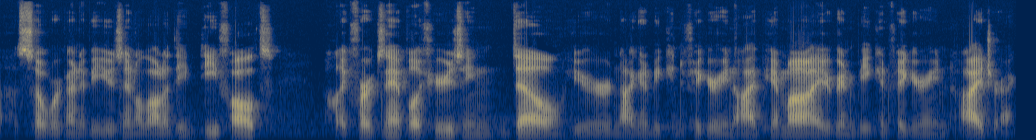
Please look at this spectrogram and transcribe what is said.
uh, so we're going to be using a lot of the defaults. Like for example, if you're using Dell, you're not going to be configuring IPMI, you're going to be configuring iDRAC.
